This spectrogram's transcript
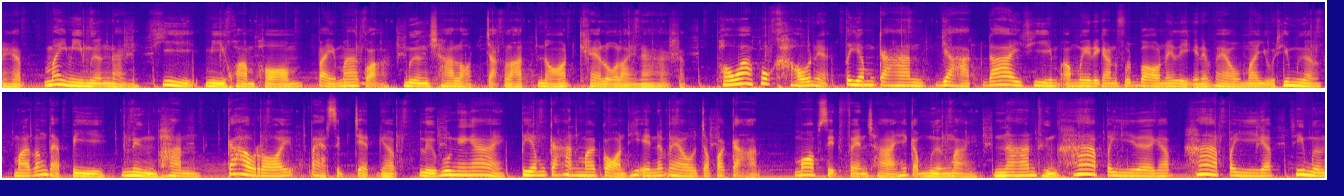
นะครับไม่มีเมืองไหนที่มีความพร้อมไปมากกว่าเมืองชาร์ลอตต์จากรัฐนอร์ทแคโรไลนาครับเพราะว่าพวกเขาเนี่ยเตรียมการอยากได้ทีมอเมริกันฟุตบอลในลีก NFL มาอยู่ที่เมืองมาตั้งแต่ปี1987 ครับ หรือพูดง่ายๆ เตรียมการมาก่อนที่ NFL จะประกาศมอบสิทธิ์แฟรนไชส์ให้กับเมืองใหม่ นานถึง 5 ปีเลยครับ 5 ปีครับ ที่เมือง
